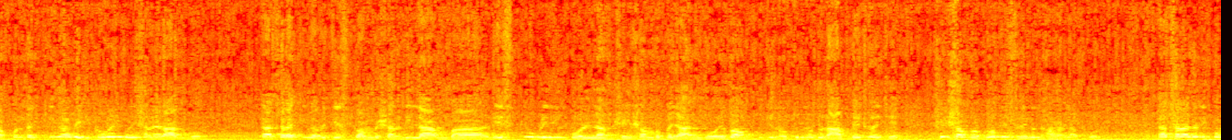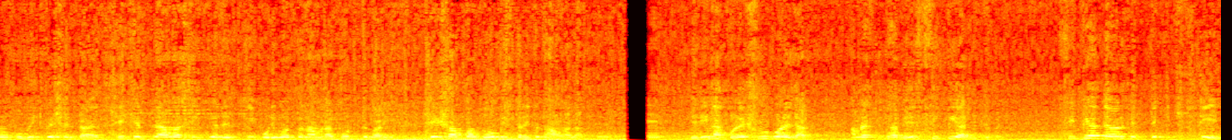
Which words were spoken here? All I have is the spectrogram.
তখন তাকে কীভাবে রিকভারি পজিশনে রাখব? তাছাড়া কীভাবে চেস্ট কম্প্রেশন দিলাম বা রেস্কিউ ব্রিদিং করলাম, সেই সম্পর্কে জানব এবং কি কি নতুন নতুন আপডেট হয়েছে, সেই সম্পর্কেও বিস্তারিত ধারণা লাভ করব। তাছাড়া যদি কোনো কোভিড পেশেন্ট হয়, সেক্ষেত্রে আমরা সিপিআর এর কি পরিবর্তন আমরা করতে পারি, সেই সম্পর্কেও বিস্তারিত ধারণা লাভ করব। দেরি না করে শুরু করে যাক, আমরা কীভাবে সিপিআর দিতে পারি। সিপিআর দেওয়ার ক্ষেত্রে কিছু স্টেজ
